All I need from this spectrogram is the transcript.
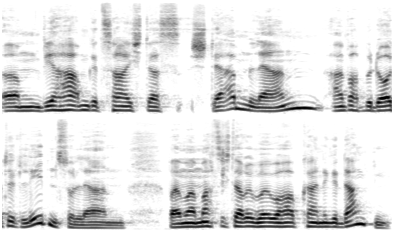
ähm, wir haben gezeigt, dass Sterben lernen einfach bedeutet, leben zu lernen, weil man macht sich darüber überhaupt keine Gedanken.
